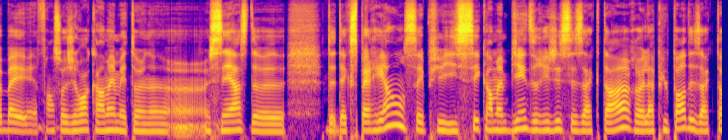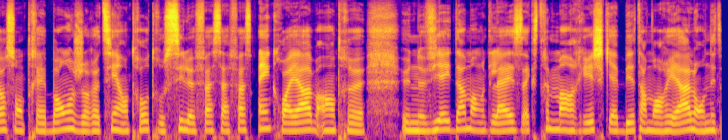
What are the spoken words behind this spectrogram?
euh, ben, François Girard, quand même, est un, cinéaste d'expérience de, et puis il sait quand même bien diriger ses acteurs. Euh, la plupart des acteurs sont très bons. Je retiens entre autres aussi le face-à-face incroyable entre une vieille dame anglaise extrêmement riche qui habite à Montréal. On est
